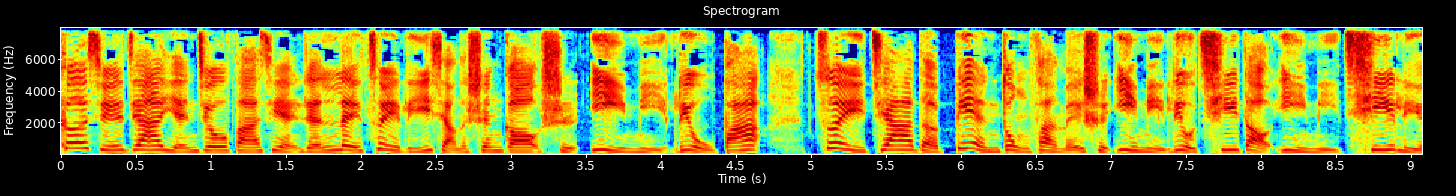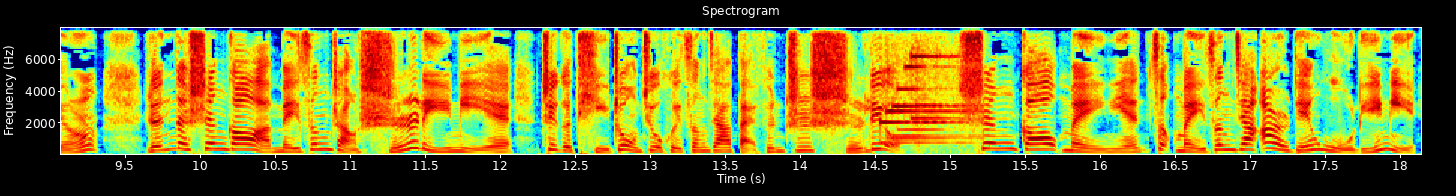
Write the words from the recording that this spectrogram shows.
科学家研究发现，人类最理想的身高是一米六八，最佳的变动范围是一米六七到一米七零。人的身高啊，每增长十厘米，这个体重就会增加百分之十六。身高每年增每增加二点五厘米，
